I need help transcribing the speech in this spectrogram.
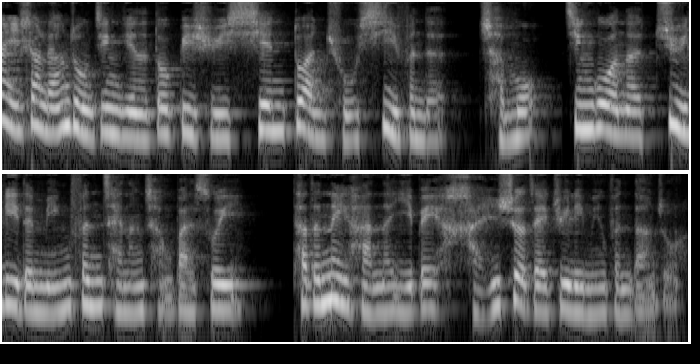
但以上两种境界呢，都必须先断除细分的沉默，经过呢聚力的明分才能成办。所以它的内涵呢，已被含摄在聚力明分当中了，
